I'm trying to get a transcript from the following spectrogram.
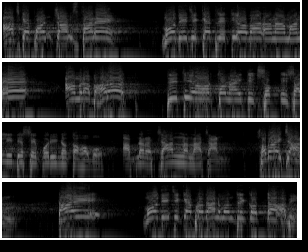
আজকে পঞ্চম স্থানে মোদিজিকে তৃতীয়বার আনা মানে আমরা ভারত তৃতীয় অর্থনৈতিক শক্তিশালী দেশে পরিণত হব। আপনারা চান না না চান? সবাই চান। তাই মোদিজিকে প্রধানমন্ত্রী করতে হবে।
